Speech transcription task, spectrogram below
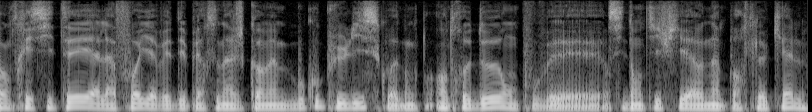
excentricité. À la fois, il y avait des personnages quand même beaucoup plus lisses, quoi. Donc entre deux, on pouvait s'identifier à n'importe lequel.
